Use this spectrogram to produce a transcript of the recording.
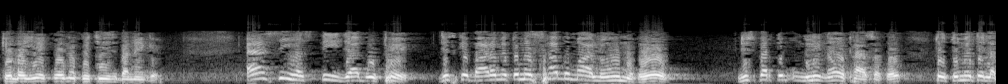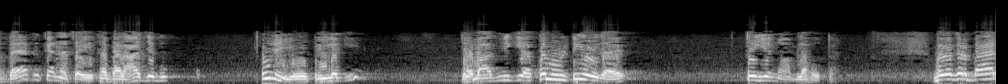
کہ بھائی یہ کوئی نہ کوئی چیز بنے گے۔ ایسی ہستی جب اٹھے، جس کے بارے میں تمہیں سب معلوم ہو، جس پر تم انگلی نہ اٹھا سکو، تو تمہیں تو لبیک کہنا چاہیے تھا بلا جب انہیں یہ اوپری لگی جب آدمی کی عقل الٹی ہو جائے تو یہ معاملہ ہوتا ہے۔ بھائی اگر باہر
